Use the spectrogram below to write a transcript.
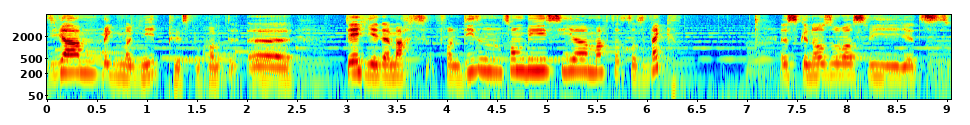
wir haben einen Magnetpilz bekommen. Äh, der hier, der macht von diesen Zombies hier, macht das das weg. Ist genau sowas wie jetzt,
